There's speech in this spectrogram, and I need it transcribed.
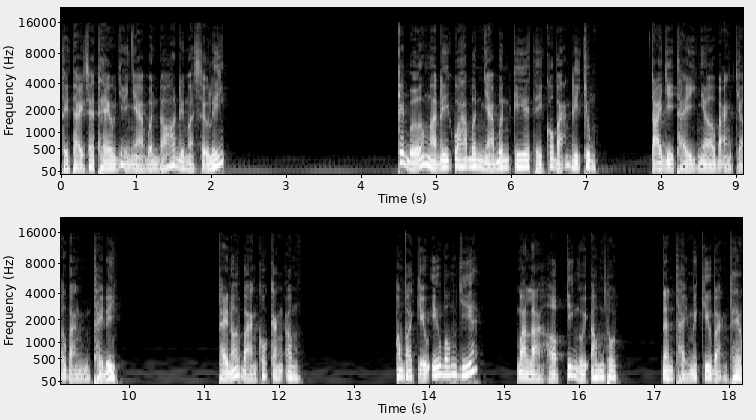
Thì thầy sẽ theo về nhà bên đó để mà xử lý. Cái bữa mà đi qua bên nhà bên kia Thì có bạn đi chung. Tại vì thầy nhờ bạn chở bạn thầy đi. Thầy nói bạn có căn âm. Không phải kiểu yếu bóng vía, Mà là hợp với người âm thôi, Nên thầy mới kêu bạn theo.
